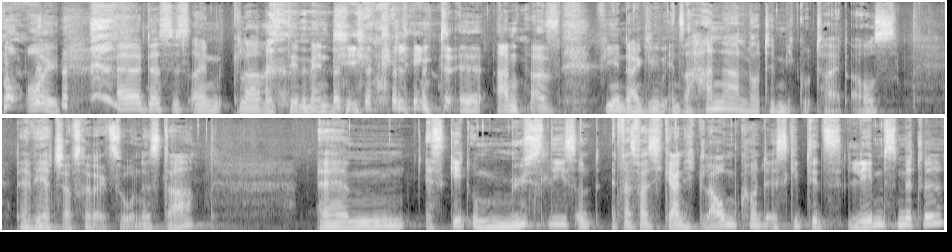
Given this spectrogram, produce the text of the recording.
Oh, oi. Äh, das ist ein klares Dementi. Klingt äh, anders. Vielen Dank, liebe Insa. Hanna Lotte Mikoteit aus der Wirtschaftsredaktion ist da. Ähm, es geht um Müslis und etwas, was ich gar nicht glauben konnte. Es gibt jetzt Lebensmittel,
